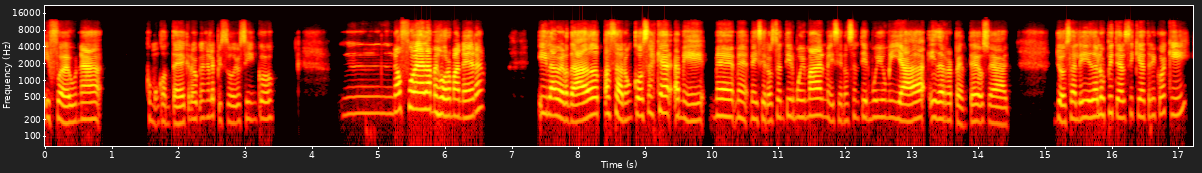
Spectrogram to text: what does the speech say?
y fue una como conté creo que en el episodio 5, mm, no fue de la mejor manera. Y la verdad pasaron cosas que a mí me, me, me hicieron sentir muy mal, me hicieron sentir muy humillada y de repente, o sea, yo salí del hospital psiquiátrico aquí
